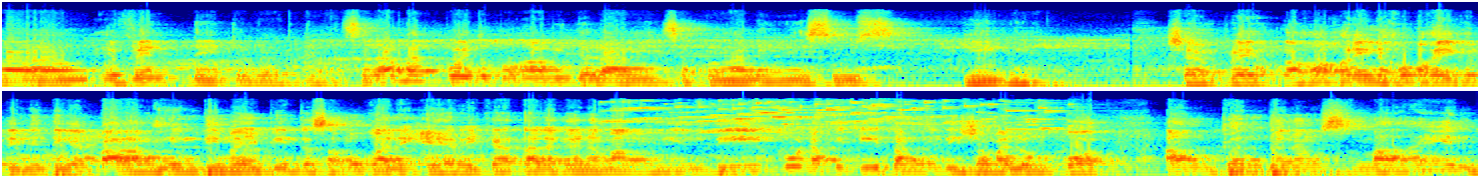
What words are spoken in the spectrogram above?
ang event na ito, Lord God. Salamat po ito po aming dalangin sa pangalan ni Jesus. Amen. Siyempre, ako kanina ko pa kayo tinitingnan, parang hindi may pinta sa mukha ni Erica. Talaga namang hindi ko nakikitang hindi siya malungkot. Ang ganda ng smile.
